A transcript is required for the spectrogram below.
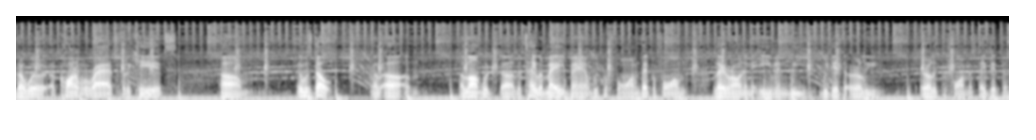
there were uh, carnival rides for the kids. Um, it was dope. Uh, um, along with uh, the Tailor Made band, we performed. They performed later on in the evening. We we did the early early performance. They did the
